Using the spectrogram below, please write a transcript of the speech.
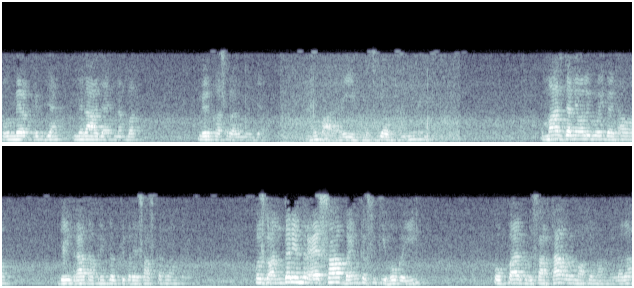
तो मेरा फेंक जाए मेरा आ जाए, नंबर, मेरे को आशीर्वाद मिल जाए। बारह एक बज गया, उठा नहीं रहे मांस डालने वाले भी वहीं बैठा हुआ देख रहा था, अपनी गलती पर एहसास कर रहा था। उसको अंदर ही अंदर ऐसा भयंकर स्थिति हो गई, वो पैर पर साष्टांग में माफ़ी मांगने लगा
